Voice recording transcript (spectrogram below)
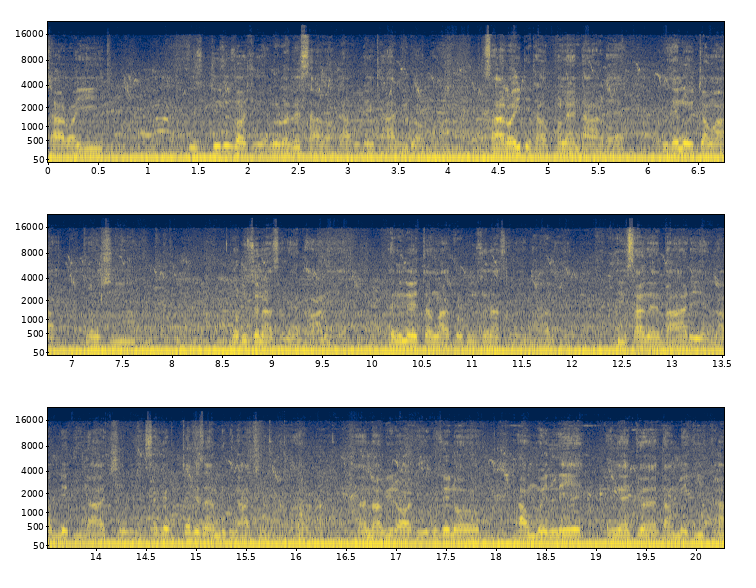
စာတော်ကြီးတူတူဆိုရှင်လိုလိုပဲစာတော်ကဦးလေးထားပြီးတော့မှစာတော်ကြီးတထောက်ခွန်လန်းထားတယ်ဦးစင်းတို့ကျောင်းက ကျောင်းရှိတော်သူစနာဆိုတဲ့သားတွေတကယ်နဲ့ကျောင်းကတော်သူစနာဆိုတဲ့သားတွေဒီစာနန်သားတွေရဲ့နောက်မေတီလာချင်းစက်ကတက်ကစံမေတီလာချင်းနော်အဲနောက်ပြီးတော့ဒီဦးဇင်းတို့အမွေလေးငွေကျွမ်းတောင်မေကြီးခါ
